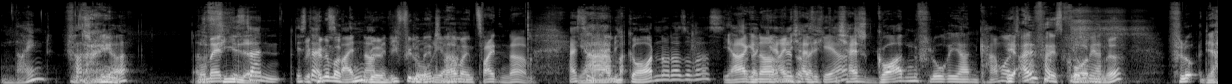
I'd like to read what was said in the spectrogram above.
Nein? Fast Nein. jeder? Also Moment, viele. ist dein, ist Wir können mal googeln, wie viele Menschen Florian? haben einen zweiten Namen. Heißt Ja, du nicht eigentlich Gordon oder sowas? Ja, oder genau. Gerrit Eigentlich heiße ich, Gerd? ich heiße Gordon Florian Kamos. Der Alpha ist Gordon, ne? Flo, der,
